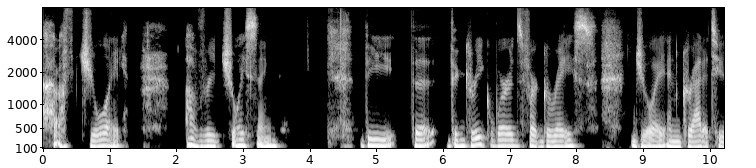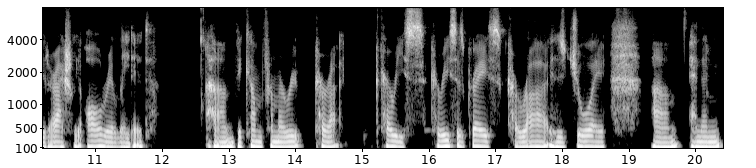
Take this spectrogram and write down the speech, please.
of joy, of rejoicing. The the the Greek words for grace, joy, and gratitude are actually all related. Um, they come from a root charis. Charis is grace, chara is joy, um, and then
